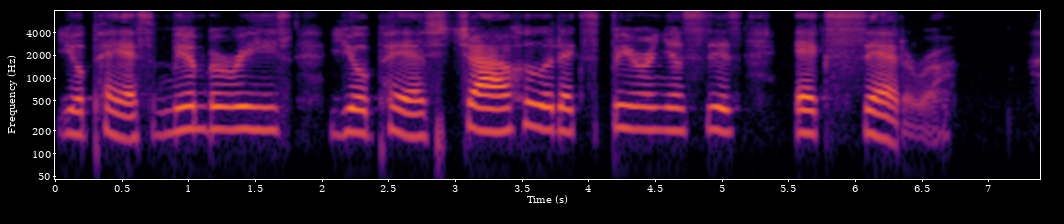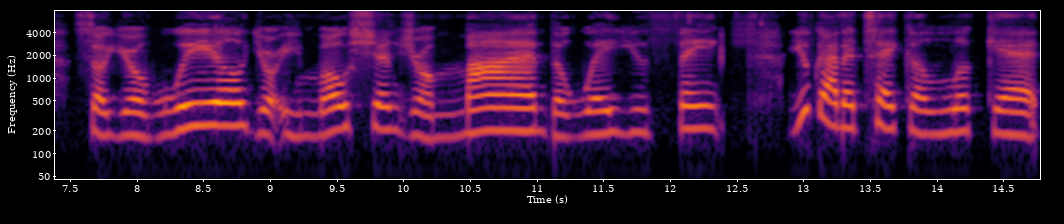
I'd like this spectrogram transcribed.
your past memories, your past childhood experiences, etc. So, your will, your emotions, your mind, the way you think, you've got to take a look at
